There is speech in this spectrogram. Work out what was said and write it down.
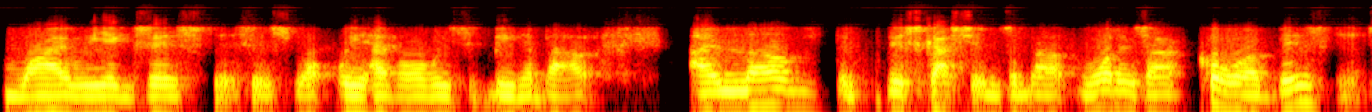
why we exist, this is what we have always been about. I love the discussions about what is our core business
